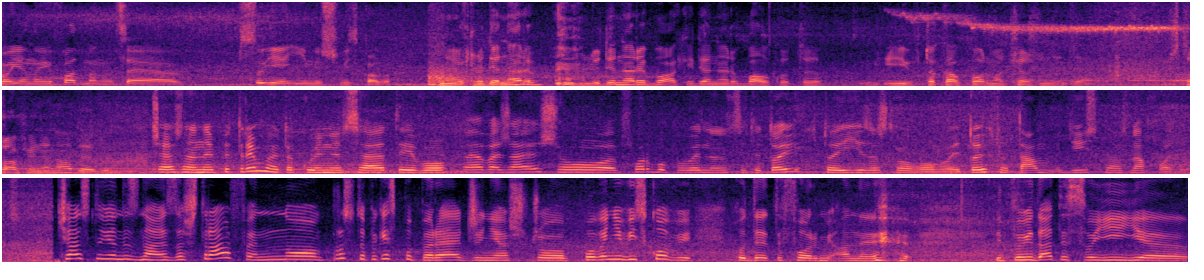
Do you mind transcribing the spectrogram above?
воєнної форми, ну це псує імідж військових. Ну, як людина, людина рибак іде на рибалку, то і така форма, чого ж не йде? Штрафів не треба, я думаю. Чесно, не підтримую таку ініціативу. Я вважаю, що форму повинен носити той, хто її заслуговує, той, хто там дійсно знаходиться. Чесно, я не знаю за штрафи, але просто якесь попередження, що повинні військові ходити в формі, а не відповідати своїй е,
